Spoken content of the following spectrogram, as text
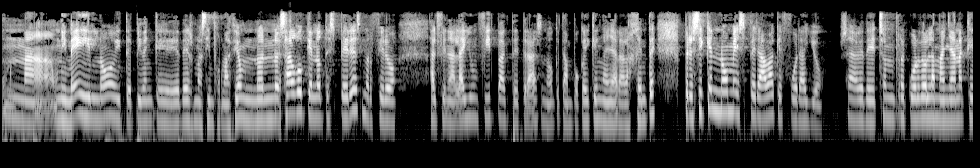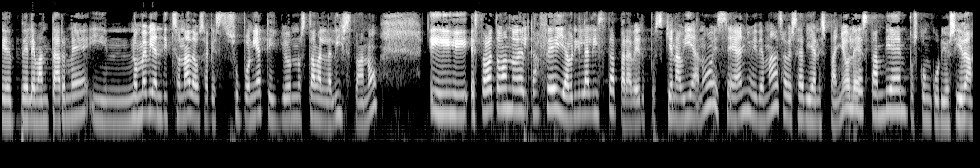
un email, ¿no? Y te piden que des más información. No, no, es algo que no te esperes, me refiero, al final hay un feedback detrás, ¿no? Que tampoco hay que engañar a la gente, pero sí que no me esperaba que fuera yo. O sea, de hecho, recuerdo la mañana que de levantarme y no me habían dicho nada, o sea, que suponía que yo no estaba en la lista, ¿no? Y estaba tomando el café y abrí la lista para ver, pues, quién había, ¿no? Ese año y demás, a ver si habían españoles también, pues con curiosidad.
